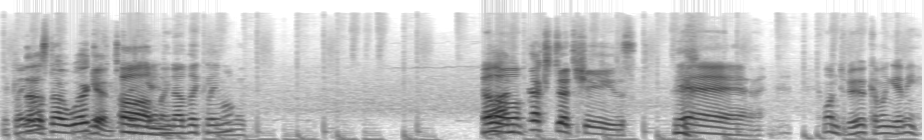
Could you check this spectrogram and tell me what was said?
The Claymore? That is not working. Oh Get my- um, another Claymore? Hello. And extra cheese. Yeah. Come on, Drew. Come and get me.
